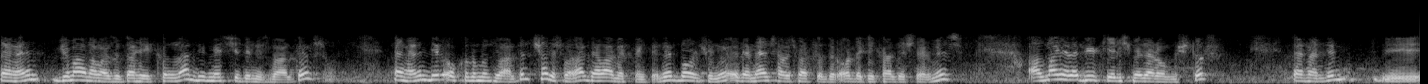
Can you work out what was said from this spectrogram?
Efendim, cuma namazı dahi kılınan bir mescidimiz vardır. Efendim, bir okulumuz vardır. Çalışmalar devam etmektedir. Borcunu ödemeye çalışmaktadır oradaki kardeşlerimiz. Almanya'da büyük gelişmeler olmuştur. Efendim, e,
